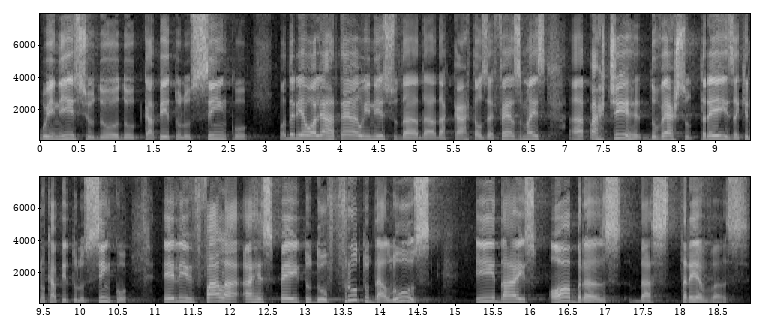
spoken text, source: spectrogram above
o início do, do capítulo 5, poderia olhar até o início da, da, da, carta aos Efésios, mas a partir do verso 3, aqui no capítulo 5, ele fala a respeito do fruto da luz e das obras das trevas.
